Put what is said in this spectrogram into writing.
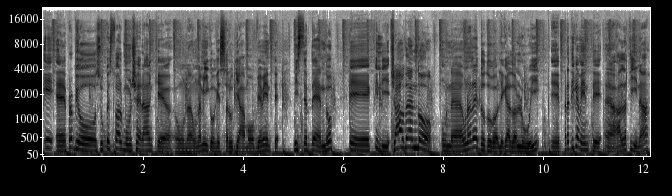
e eh, proprio su questo album c'era anche un, un amico che salutiamo ovviamente, Mr. Dendo e quindi Ciao Dendo! un, un aneddoto legato a lui. eh, praticamente eh, a Latina,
